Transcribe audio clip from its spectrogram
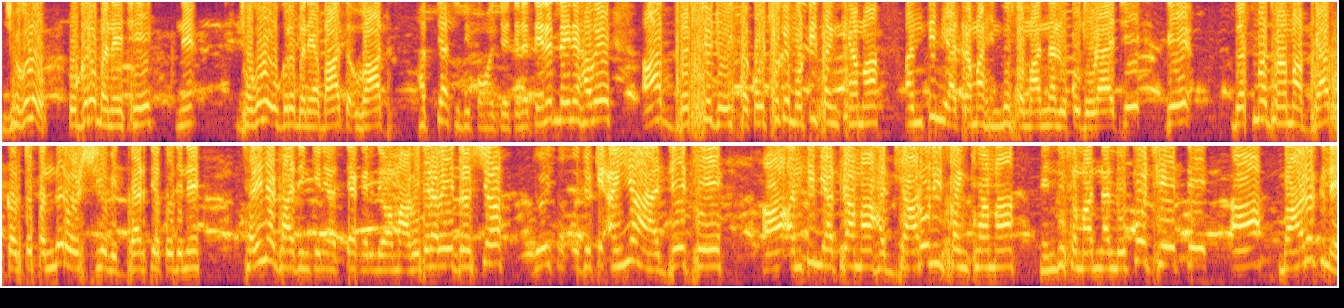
ઝઘડો ઉગ્ર બને છે ને ઝઘડો ઉગ્ર બન્યા બાદ વાત હત્યા સુધી પહોંચે છે અને તેને જ લઈને હવે આ દ્રશ્ય જોઈ શકો છો કે મોટી સંખ્યામાં અંતિમ યાત્રામાં હિન્દુ સમાજના લોકો જોડાયા છે જે દસમા ધોરણમાં અભ્યાસ કરતો પંદર વર્ષીય વિદ્યાર્થી હતો જેને છરીના ઘા ઝીંકીને હત્યા કરી દેવામાં આવી. ત્યારે એ દ્રશ્ય જોઈ શકો છો કે અહીંયા જે છે, આ અંતિમ યાત્રામાં હજારોની સંખ્યામાં હિન્દુ સમાજના લોકો છે તે આ બાળકને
